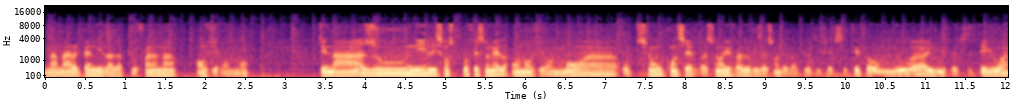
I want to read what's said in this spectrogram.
nanaraka ny lalam-piofanana Environnement. dia nahazo ny Licence professionnelle en environnement, option conservation et valorisation de la biodiversité tao amin'io université io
